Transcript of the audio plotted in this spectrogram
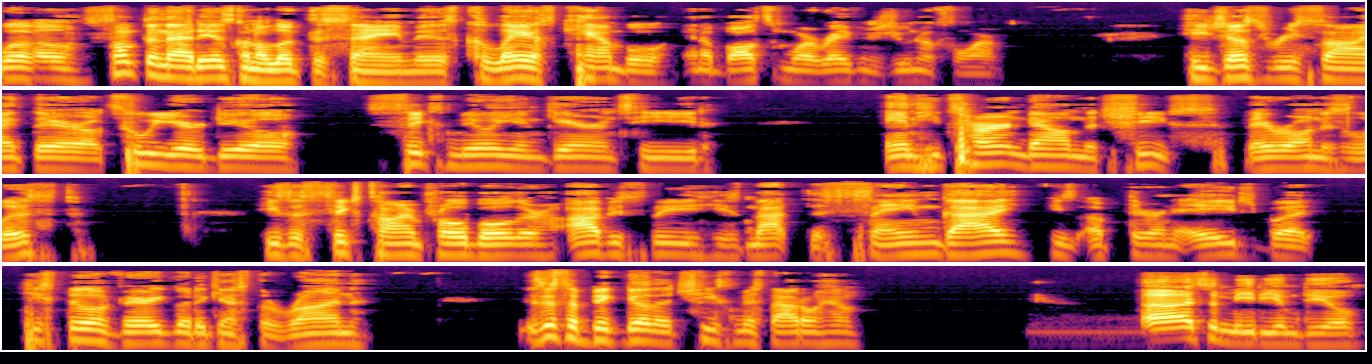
Well, something that is going to look the same is Calais Campbell in a Baltimore Ravens uniform. He just re-signed there a two-year deal, six million guaranteed, and he turned down the Chiefs. They were on his list. He's a six-time Pro Bowler. Obviously, he's not the same guy. He's up there in age, but he's still very good against the run. Is this a big deal that Chiefs missed out on him? Uh, it's a medium deal.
